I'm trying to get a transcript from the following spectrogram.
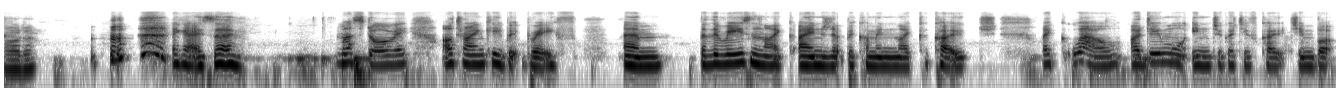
Pardon? okay, so my story, I'll try and keep it brief. Um, but the reason like I ended up becoming like a coach, like wow, I do more integrative coaching, but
